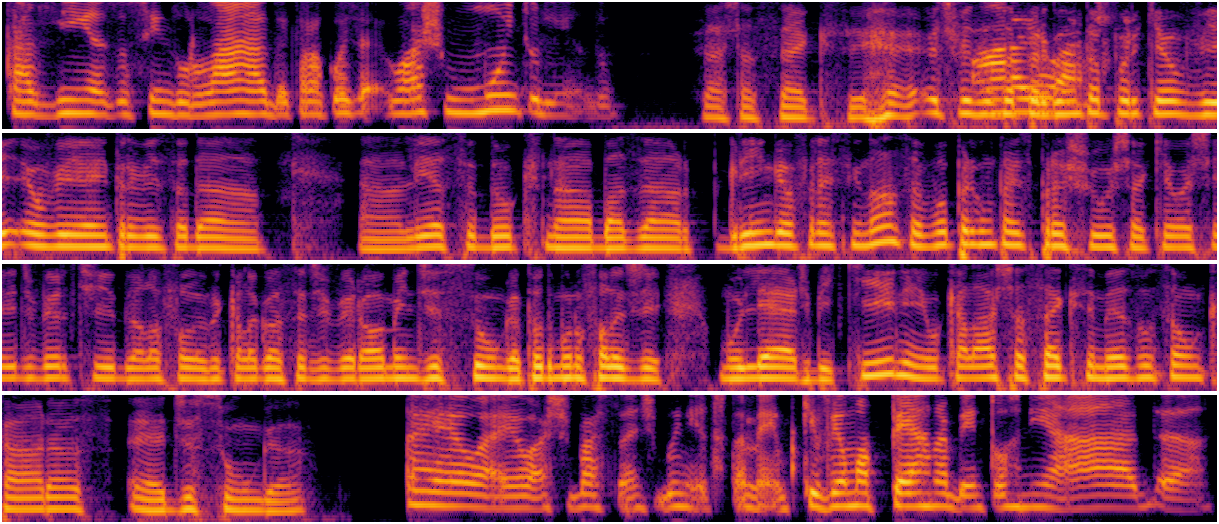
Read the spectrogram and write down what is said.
cavinhas assim do lado, aquela coisa, eu acho muito lindo. Você acha sexy? Eu te fiz ah, essa pergunta acho. porque eu vi, eu vi a entrevista da a Lia Sedux na Bazar Gringa, eu falei assim, nossa, eu vou perguntar isso pra Xuxa, que eu achei divertido, ela falando que ela gosta de ver homem de sunga, todo mundo fala de mulher de biquíni, o que ela acha sexy mesmo são caras é, de sunga. É, eu, eu acho bastante bonito também, porque ver uma perna bem torneada,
